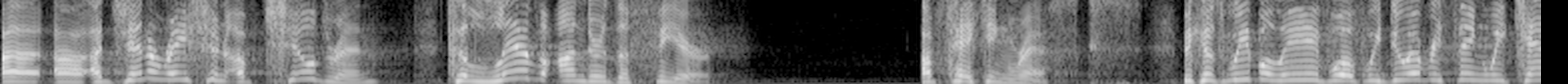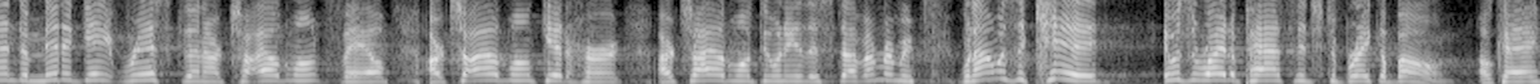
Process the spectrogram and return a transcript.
a, a, a generation of children to live under the fear of taking risks. Because we believe, well, if we do everything we can to mitigate risk, then our child won't fail, our child won't get hurt, our child won't do any of this stuff. I remember when I was a kid, it was a rite of passage to break a bone, okay?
